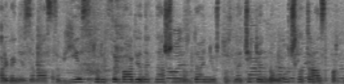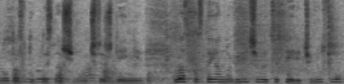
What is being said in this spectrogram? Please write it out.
организовался въезд с улицы Бардина к нашему зданию, что значительно улучшило транспортную доступность нашего учреждения. У нас постоянно увеличивается перечень услуг,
